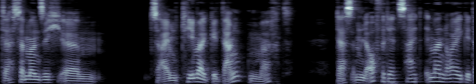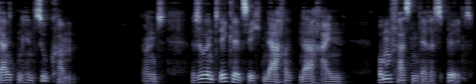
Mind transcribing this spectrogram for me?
dass wenn man sich ähm, zu einem Thema Gedanken macht, dass im Laufe der Zeit immer neue Gedanken hinzukommen. Und so entwickelt sich nach und nach ein umfassenderes Bild.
